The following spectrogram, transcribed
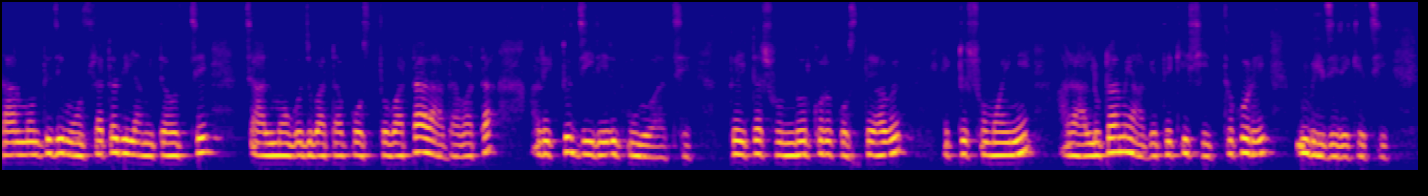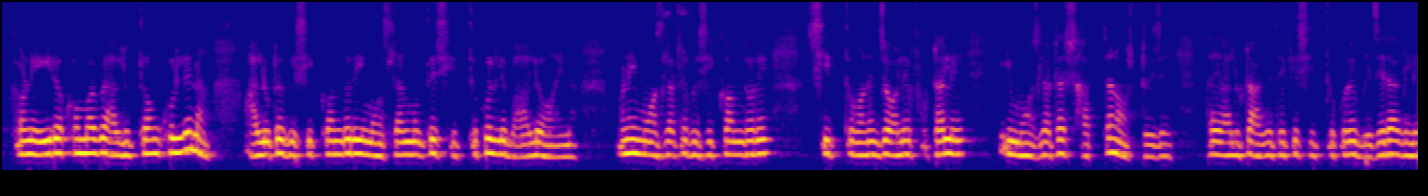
তার মধ্যে যে মশলাটা দিলাম, এটা হচ্ছে চাল, মগজ বাটা, পোস্ত বাটা আর আদা বাটা, আর একটু জিরের গুঁড়ো আছে। তো এটা সুন্দর করে কষতে হবে। একটু সময় নিয়ে আর আলুটা আমি আগে থেকে সিদ্ধ করে ভেজে রেখেছি। কারণ এই রকমভাবে আলুর দম করলে না, আলুটা বেশিক্ষণ ধরে এই মশলার মধ্যে সিদ্ধ করলে ভালো হয় না। মানে এই মশলাটা বেশিক্ষণ ধরে সিদ্ধ মানে জলে ফোটালে এই মশলাটার স্বাদটা নষ্ট হয়ে যায়। তাই আলুটা আগে থেকে সিদ্ধ করে ভেজে রাখলে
